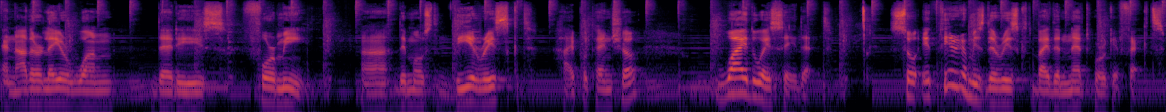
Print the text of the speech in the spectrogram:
another layer one that is for me uh, the most de-risked high potential. Why do I say that? So Ethereum is de-risked by the network effects.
